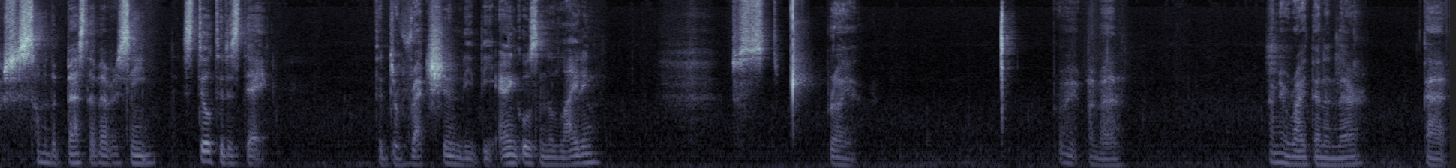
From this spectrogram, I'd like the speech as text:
was just some of the best I've ever seen, still to this day. The direction, the, the angles, and the lighting, just brilliant. Brilliant, my man. I knew right then and there that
